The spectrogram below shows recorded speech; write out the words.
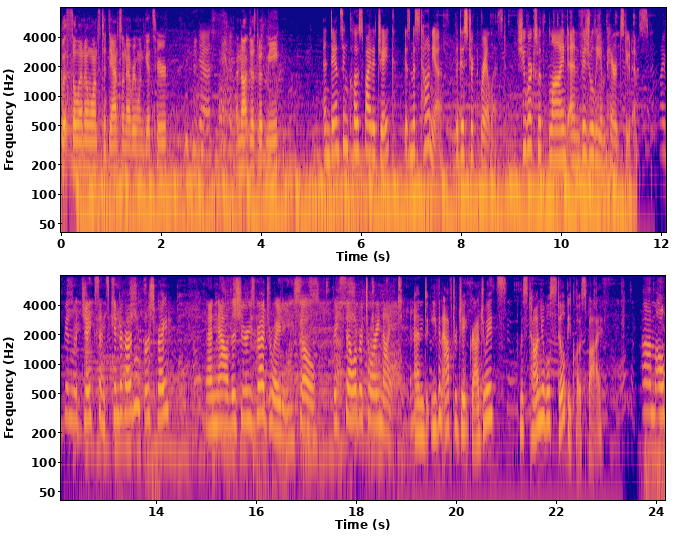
but Selena wants to dance when everyone gets here, yes. and not just with me. And dancing close by to Jake is Miss Tanya, the district brailleist. She works with blind and visually impaired students. I've been with Jake since kindergarten, first grade, and now this year he's graduating. So, big celebratory night. And even after Jake graduates, Miss Tanya will still be close by. Um, I'll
